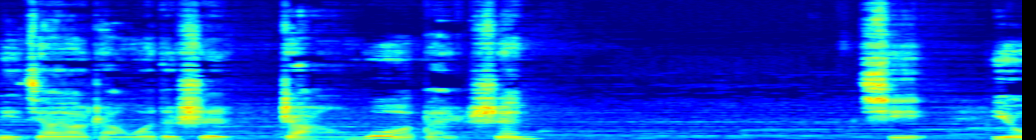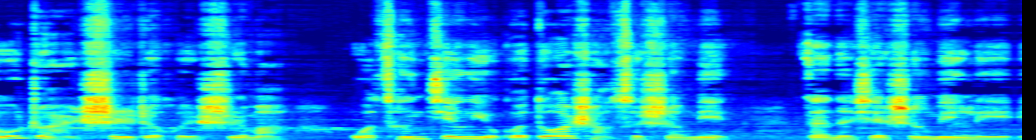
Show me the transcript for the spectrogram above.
你将要掌握的是掌握本身。七，有转世这回事吗？我曾经有过多少次生命？在那些生命里，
